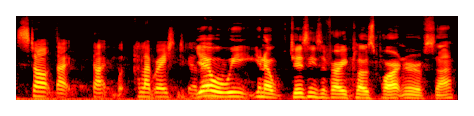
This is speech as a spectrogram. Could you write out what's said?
start that that collaboration together? Yeah, well, we you know Disney's a very close partner of Snap,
